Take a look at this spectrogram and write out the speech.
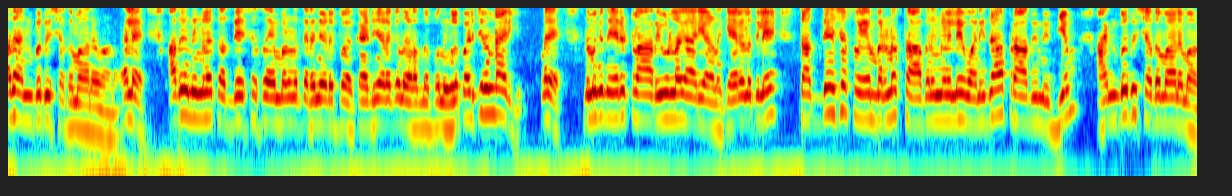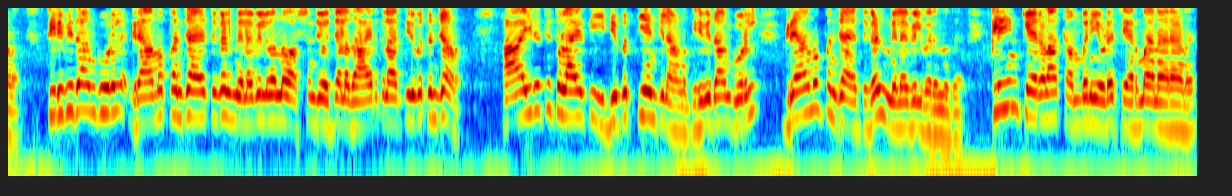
അത് അൻപത് ശതമാനമാണ് അല്ലെ? അത് നിങ്ങൾ തദ്ദേശ സ്വയംഭരണ തെരഞ്ഞെടുപ്പ് കഴിഞ്ഞിടക്ക് നടന്നപ്പോൾ നിങ്ങൾ പഠിച്ചിട്ടുണ്ടായിരിക്കും അല്ലെ? നമുക്ക് നേരിട്ടുള്ള അറിവുള്ള കാര്യമാണ്. കേരളത്തിലെ തദ്ദേശ സ്വയംഭരണ സ്ഥാപനങ്ങളിലെ വനിതാ പ്രാതിനിധ്യം അൻപത് ശതമാനമാണ്. തിരുവിതാംകൂറിൽ ഗ്രാമപഞ്ചായത്തുകൾ നിലവിൽ വന്ന വർഷം ചോദിച്ചാൽ അത് ആയിരത്തി തൊള്ളായിരത്തി ഇരുപത്തിയഞ്ചാണ് ആയിരത്തി തൊള്ളായിരത്തി ഇരുപത്തിയഞ്ചിലാണ് തിരുവിതാംകൂറിൽ ഗ്രാമപഞ്ചായത്തുകൾ നിലവിൽ വരുന്നത്. ക്ലീൻ കേരള കമ്പനിയുടെ ചെയർമാൻ ആരാണ്?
